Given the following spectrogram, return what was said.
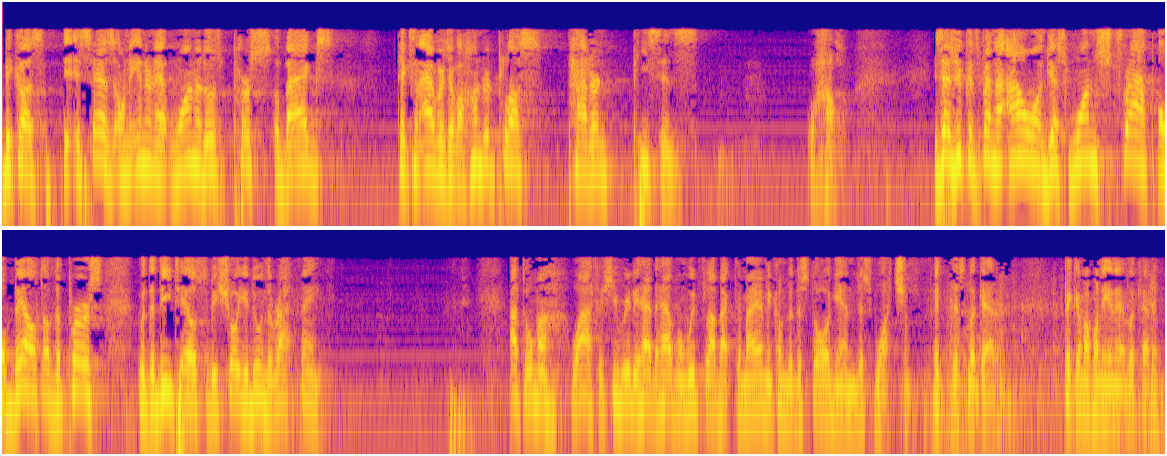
Because it says on the internet, one of those purse or bags takes an average of 100 plus pattern pieces. Wow. He says you can spend an hour on just one strap or belt of the purse with the details to be sure you're doing the right thing. I told my wife if she really had to have one, we'd fly back to Miami, come to the store again, just watch him. just look at him. Pick him up on the internet, look at him.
